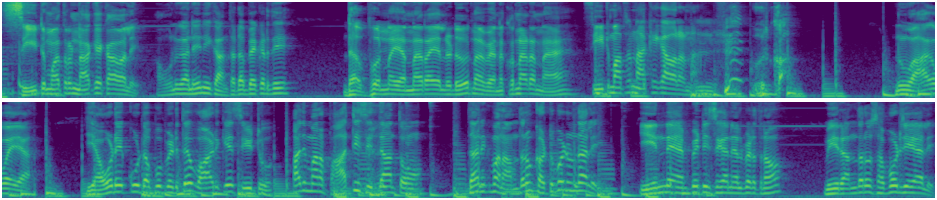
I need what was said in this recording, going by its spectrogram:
సీటు మాత్రం నాకే కావాలి. అవును గానీ నీకు అంత డబ్బు ఎక్కడిది? డబ్బున్న ఎన్ఆర్ఐ అల్లుడు నా వెనుకున్నాడన్నా. సీటు మాత్రం నాకే కావాలన్నా. ఊరుకో. నువ్వు ఆగవయ్యా. ఎవడెక్కువ డబ్బు పెడితే వాడికే సీటు. అది మన పార్టీ సిద్ధాంతం. దానికి మన అందరం కట్టుబడి ఉండాలి. ఈయన్నే ఎంపీటీసీగా నిలబెడుతున్నాం. మీరందరూ సపోర్ట్ చేయాలి.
